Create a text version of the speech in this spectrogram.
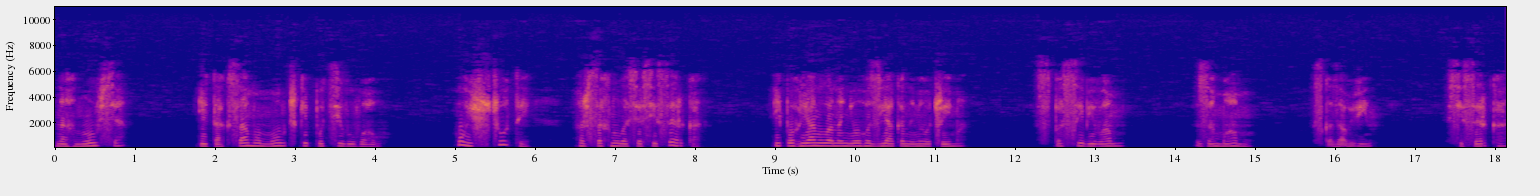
нагнувся і так само мовчки поцілував. Ой, що ти? аж сахнулася сісерка і поглянула на нього зляканими очима. Спасибі вам за маму, сказав він. Сісерка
